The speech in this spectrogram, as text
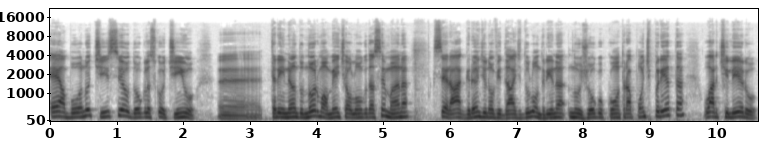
é a boa notícia. O Douglas Coutinho eh, treinando normalmente ao longo da semana será a grande novidade do Londrina no jogo contra a Ponte Preta. O artilheiro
